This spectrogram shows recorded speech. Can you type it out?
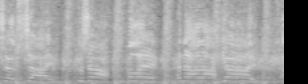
so shy Cause I believe in anarchy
